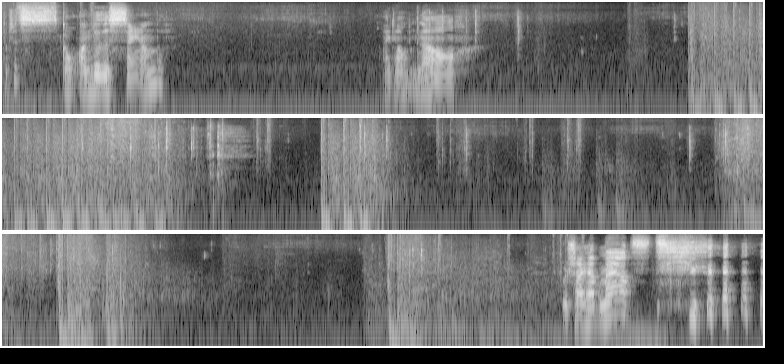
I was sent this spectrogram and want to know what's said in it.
Did it go under the sand? I don't know. Wish I had mats!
